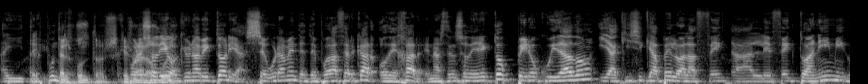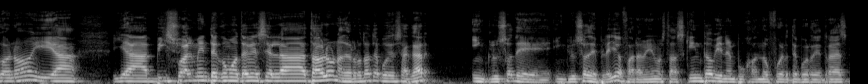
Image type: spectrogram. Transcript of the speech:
hay tres puntos. Tres puntos Por eso digo que una victoria seguramente te puede acercar o dejar en ascenso directo, pero cuidado, y aquí sí que apelo al, al efecto anímico, ¿no? Y a, y a visualmente cómo te ves en la tabla, una derrota te puede sacar incluso de, incluso de playoff. Ahora mismo estás quinto, viene empujando fuerte por detrás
